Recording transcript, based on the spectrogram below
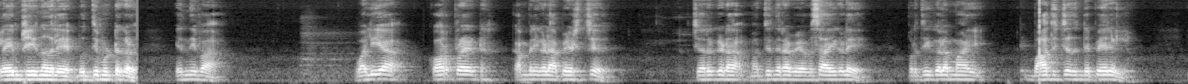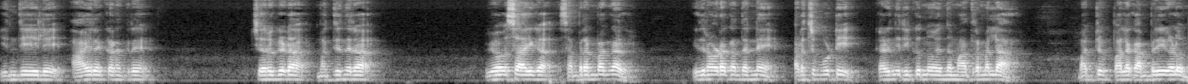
ക്ലെയിം ചെയ്യുന്നതിലെ ബുദ്ധിമുട്ടുകൾ എന്നിവ വലിയ കോർപ്പറേറ്റ് കമ്പനികളെ അപേക്ഷിച്ച് ചെറുകിട മധ്യനിര വ്യവസായികളെ പ്രതികൂലമായി ബാധിച്ചതിന്റെ പേരിൽ ഇന്ത്യയിലെ ആയിരക്കണക്കിന് ചെറുകിട മധ്യനിര വ്യാവസായിക സംരംഭങ്ങൾ ഇതിനോടകം തന്നെ അടച്ചുപൂട്ടി കഴിഞ്ഞിരിക്കുന്നു എന്ന് മാത്രമല്ല മറ്റു പല കമ്പനികളും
